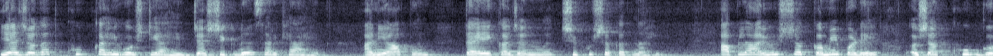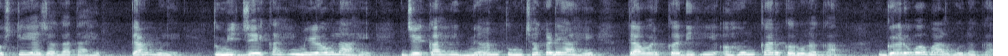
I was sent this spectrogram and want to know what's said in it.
या जगात खूप काही गोष्टी आहेत ज्या शिकण्यासारख्या आहेत आणि आपण त्या एका जन्मात शिकू शकत नाही. आपलं आयुष्य कमी पडेल अशा खूप गोष्टी या जगात आहेत. त्यामुळे तुम्ही जे काही मिळवलं आहे जे काही ज्ञान तुमच्याकडे आहे त्यावर कधीही अहंकार करू नका. गर्व बाळगू नका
